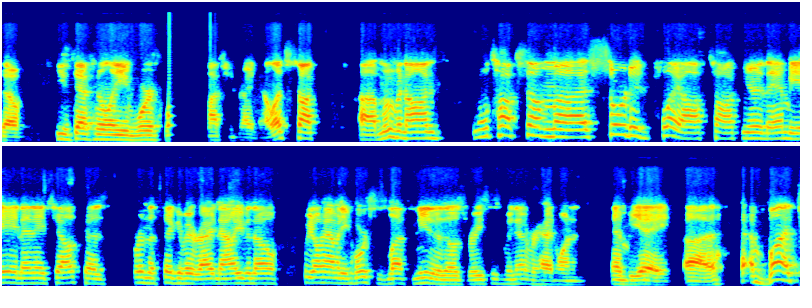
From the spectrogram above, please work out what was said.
So he's definitely worth watching right now. Let's talk. Uh, moving on, we'll talk some uh, sorted playoff talk here in the NBA and NHL because we're in the thick of it right now. Even though we don't have any horses left in either of those races, we never had one in NBA. Uh, but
